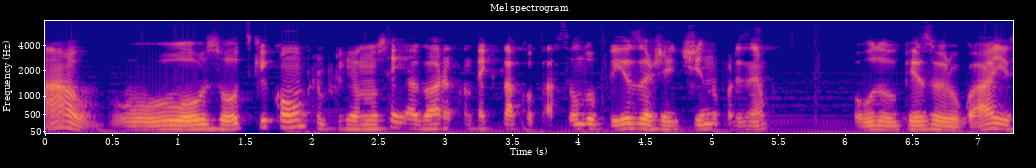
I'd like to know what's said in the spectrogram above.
Ah, o, o, os outros que compram, porque eu não sei agora quanto é que tá a cotação do peso argentino, por exemplo. Ou do peso uruguaio.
